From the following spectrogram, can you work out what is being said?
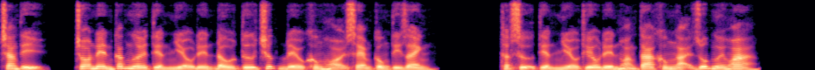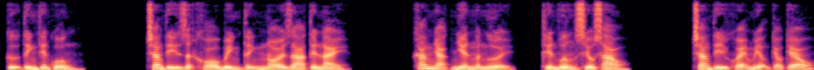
Trang tỷ, cho nên các ngươi tiền nhiều đến đầu tư trước đều không hỏi xem công ty danh. Thật sự tiền nhiều thiêu đến hoảng ta không ngại giúp ngươi hoa. Cự tinh thiên cuồng. Trang tỷ rất khó bình tĩnh nói ra tên này. Khang nhạc nhiên ngẩn người, thiên vương siêu sao. Trang tỷ khỏe miệng kéo kéo,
